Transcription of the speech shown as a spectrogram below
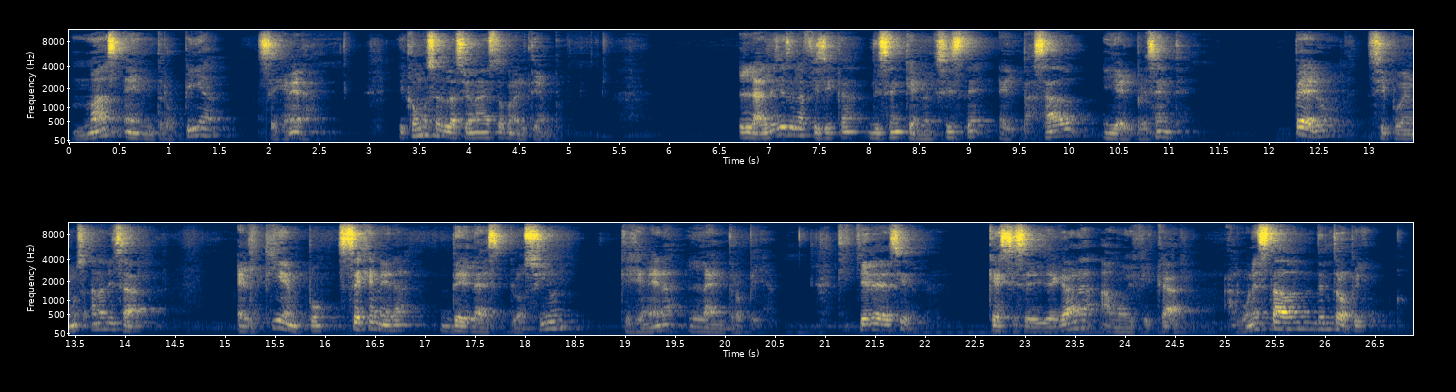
más entropía se genera. ¿Y cómo se relaciona esto con el tiempo? Las leyes de la física dicen que no existe el pasado y el presente. Pero si podemos analizar, el tiempo se genera de la explosión que genera la entropía. ¿Qué quiere decir? Que si se llegara a modificar algún estado entrópico,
